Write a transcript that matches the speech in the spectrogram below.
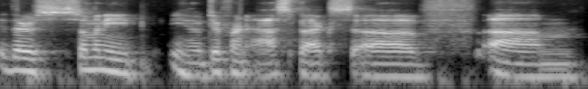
there's so many, you know, different aspects of um,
